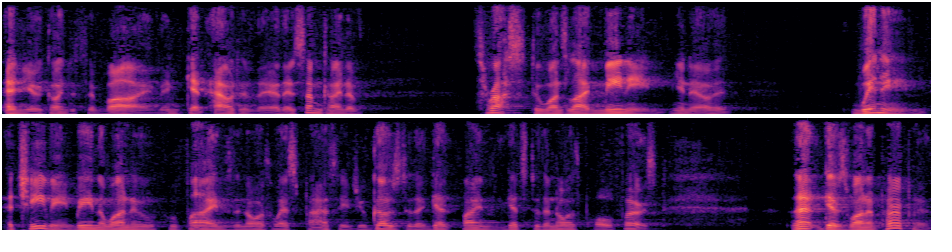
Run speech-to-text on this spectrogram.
and you're going to survive and get out of there, there's some kind of thrust to one's life, meaning, you know, winning, achieving, being the one who, who finds the Northwest Passage, who goes to the get finds gets to the North Pole first. That gives one a purpose.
